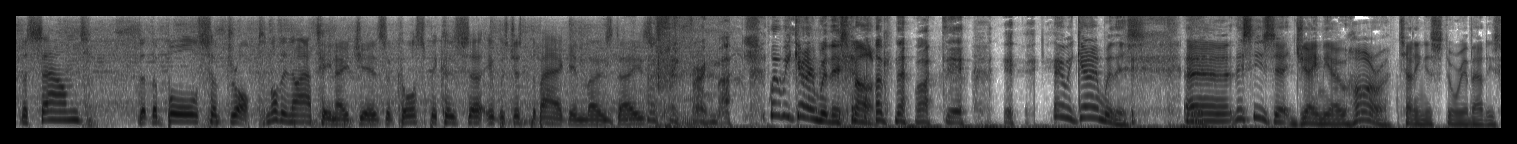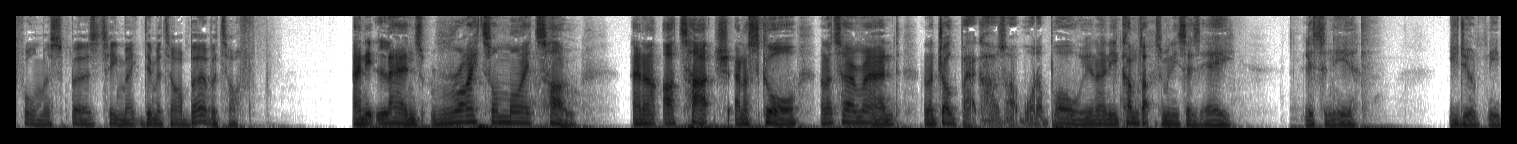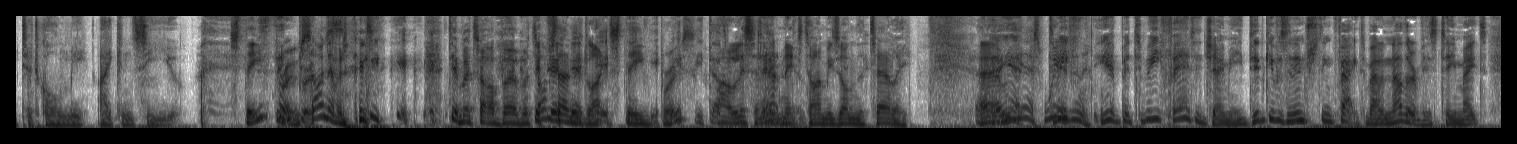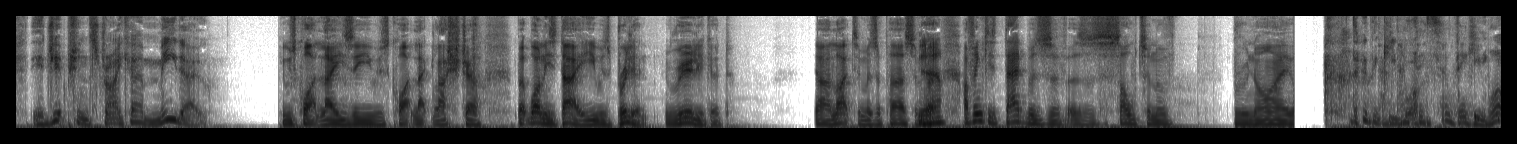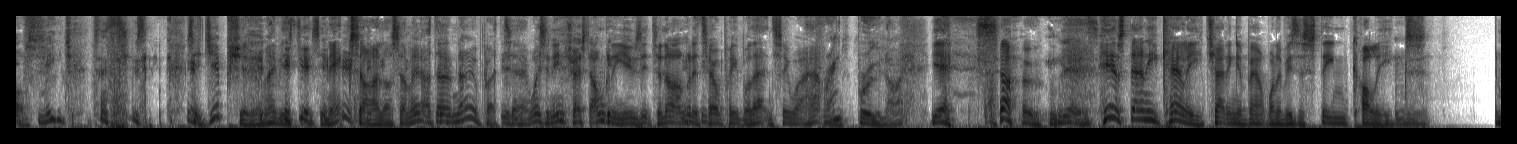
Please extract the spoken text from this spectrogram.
The sound that the balls have dropped. Not in our teenage years, of course, because uh, it was just the bag in those days. Thank you very much. Where are we going with this, Mark? I've no idea. Where are we going with this? Uh, this is uh, Jamie O'Hara telling a story about his former Spurs teammate Dimitar Berbatov. and it lands right on my toe. And I, I touch and I score and I turn around and I jog back. I was like, what a ball, you know. And he comes up to me and he says, Hey, listen here. You don't need to call me. I can see you. Steve, Bruce. I never knew. Dimitar Berbatov sounded like Steve Bruce. He does Oh, listen out next time he's on the telly. Um, Uh, yeah, it's to weird, be, isn't it? yeah, but to be fair to Jamie, he did give us an interesting fact about another of his teammates, the Egyptian striker Mido. He was quite lazy. He was quite lackluster. But on his day, he was brilliant. Really good. Yeah, I liked him as a person. Yeah. But I think his dad was a, was a sultan of Brunei. I don't think he I was. think- I don't think he was. It's Egyptian, or maybe it's, it's in exile or something. I don't know, but uh, well, it's an interest. I'm going to use it tonight. I'm going to tell people that and see what happens. Frank Brunei. Yeah. So Yes. here's Danny Kelly chatting about one of his esteemed colleagues.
